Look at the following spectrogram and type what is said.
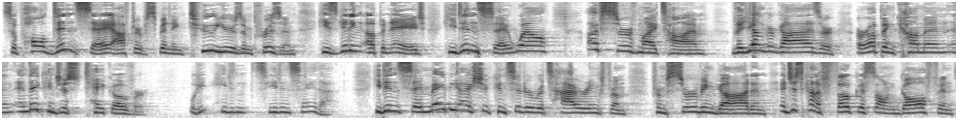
So Paul didn't say, after spending two years in prison, he's getting up in age, he didn't say, well, I've served my time. The younger guys are, are up and coming, and, and they can just take over. Well, he, he, didn't, he didn't say that. He didn't say, maybe I should consider retiring from, from serving God and, and just kind of focus on golf and,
